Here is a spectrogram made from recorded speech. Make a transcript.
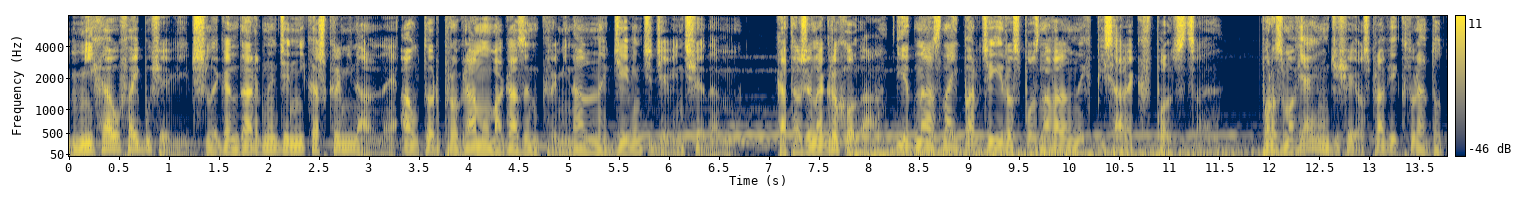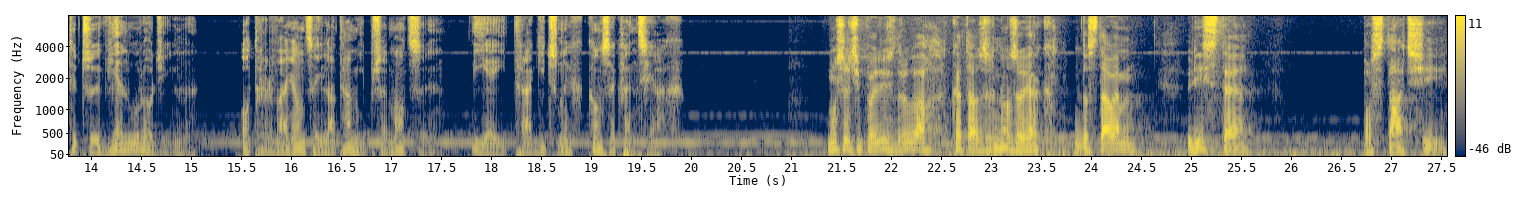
Michał Fajbusiewicz, legendarny dziennikarz kryminalny, autor programu Magazyn Kryminalny 997. Katarzyna Grochola, jedna z najbardziej rozpoznawalnych pisarek w Polsce. Porozmawiają dzisiaj o sprawie, która dotyczy wielu rodzin, o trwającej latami przemocy i jej tragicznych konsekwencjach. Muszę ci powiedzieć, droga Katarzyno, że jak dostałem listę postaci,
